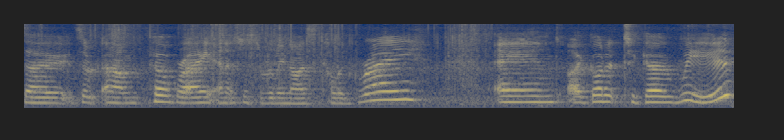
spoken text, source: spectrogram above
So it's a um, pearl grey and it's just a really nice coloured grey. And I got it to go with,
